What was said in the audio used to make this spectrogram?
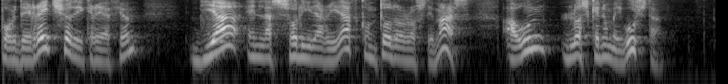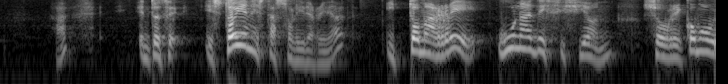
por derecho de creación, ya en la solidaridad con todos los demás, aún los que no me gustan. ¿Ah? Entonces, estoy en esta solidaridad y tomaré una decisión sobre cómo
